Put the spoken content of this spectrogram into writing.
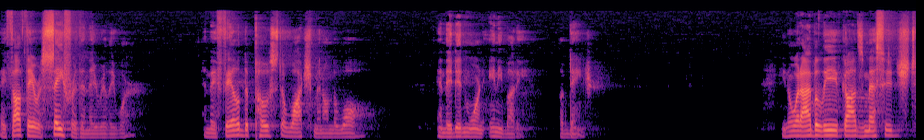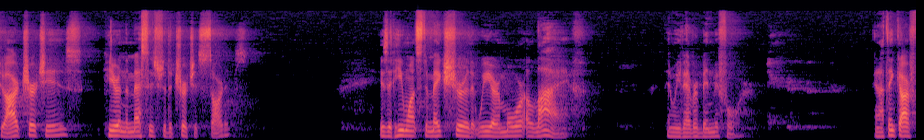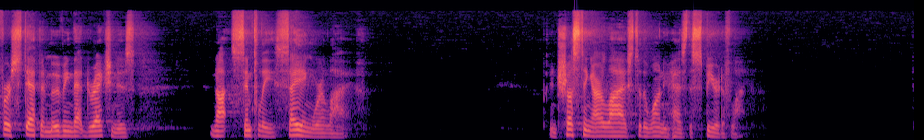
They thought they were safer than they really were. And they failed to post a watchman on the wall. And they didn't warn anybody of danger. You know what I believe God's message to our church is here in the message to the church at Sardis? Is that He wants to make sure that we are more alive than we've ever been before. And I think our first step in moving that direction is not simply saying we're alive, entrusting our lives to the one who has the spirit of life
